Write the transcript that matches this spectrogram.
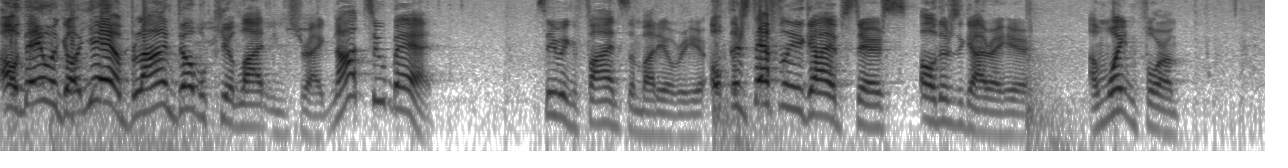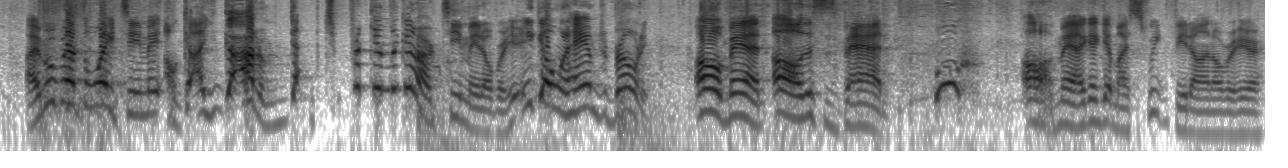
Oh, there we go. Yeah, blind double kill lightning strike. Not too bad. See if we can find somebody over here. Oh, there's definitely a guy upstairs. Oh, there's a guy right here. I'm waiting for him. All right, move out the way, teammate. Oh, God, you got him. Freaking look at our teammate over here. He going ham jabroni. Oh, man. Oh, this is bad. Whew. Oh, man, I got to get my sweet feet on over here.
